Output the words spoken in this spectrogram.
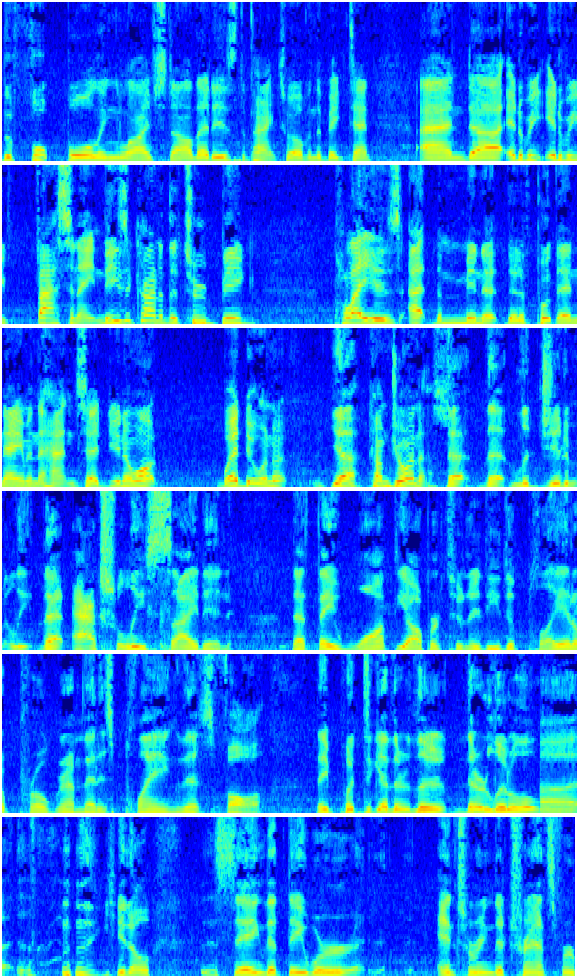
the footballing lifestyle that is the Pac-12 and the Big Ten, and uh, it'll be it'll be fascinating. These are kind of the two big players at the minute that have put their name in the hat and said, you know what, we're doing it. Yeah. Come join us. That that legitimately that actually cited that they want the opportunity to play at a program that is playing this fall. They put together their their little uh, you know saying that they were entering the transfer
